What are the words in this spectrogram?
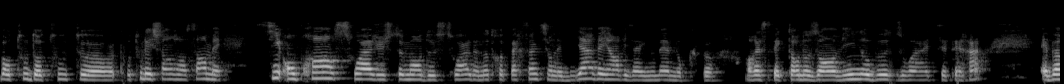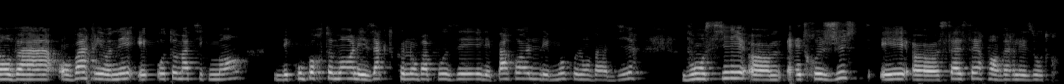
dans, tout, dans, tout, euh, échanges ensemble, mais si on prend soin justement de soi, de notre personne, si on est bienveillant vis-à-vis de nous-mêmes, donc euh, en respectant nos envies, nos besoins, etc., eh ben on va, on va rayonner et automatiquement les comportements, les actes que l'on va poser, les paroles, les mots que l'on va dire vont aussi euh, être justes et sincères envers les autres.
